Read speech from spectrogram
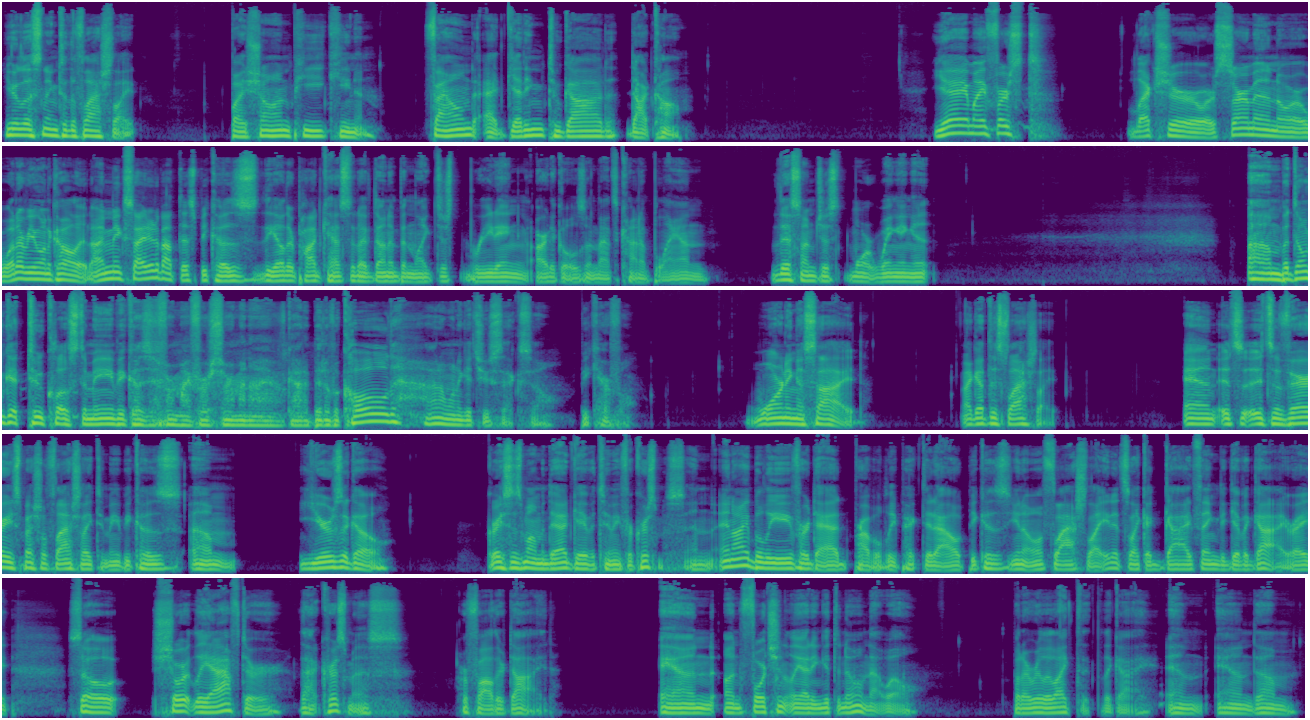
You're listening to The Flashlight by Sean P. Keenan, found at gettingtogod.com. Yay, my first lecture or sermon or whatever you want to call it. I'm excited about this because the other podcasts that I've done have been like just reading articles and that's kind of bland. This, I'm just more winging it. Um, but don't get too close to me because for my first sermon, I've got a bit of a cold. I don't want to get you sick, so be careful. Warning aside, I got this flashlight, and it's it's a very special flashlight to me because um, years ago, Grace's mom and dad gave it to me for Christmas, and and I believe her dad probably picked it out because you know a flashlight, it's like a guy thing to give a guy, right? So shortly after that Christmas, her father died. And unfortunately, I didn't get to know him that well. But I really liked the, the guy. And and um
